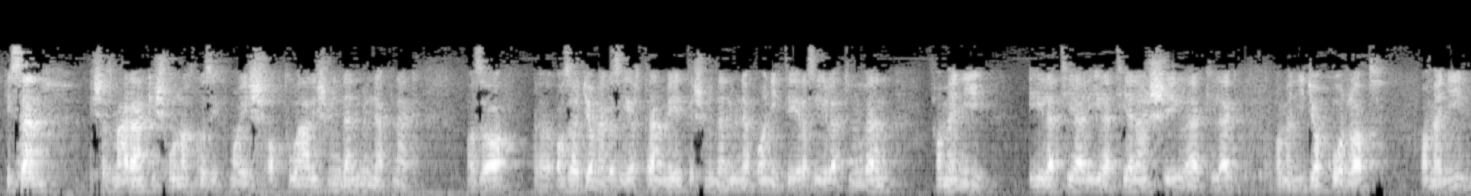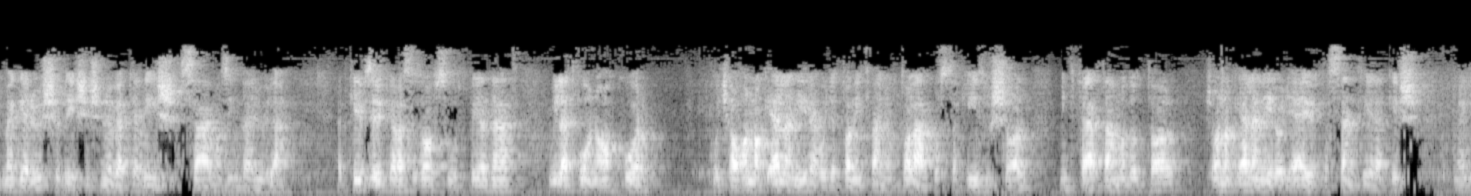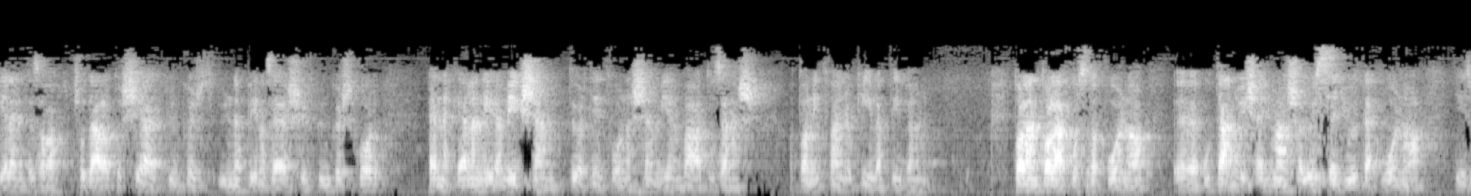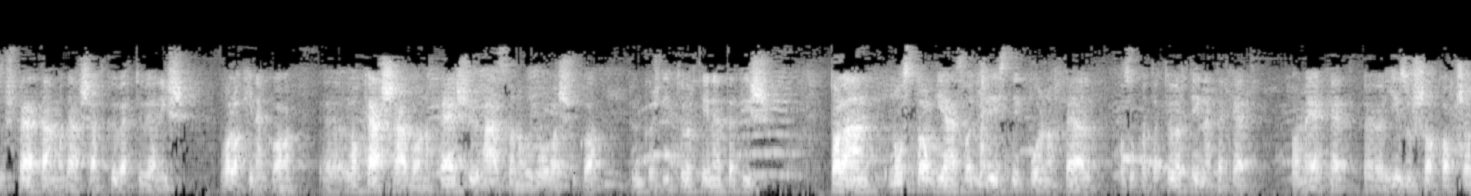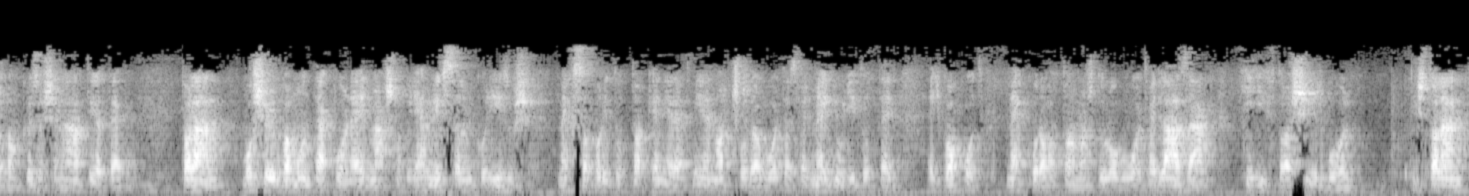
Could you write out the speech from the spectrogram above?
Hiszen, és ez már ránk is vonatkozik, ma is aktuális, minden ünnepnek az, a, az adja meg az értelmét, és minden ünnep annyit ér az életünkben, amennyi életjel, életjelenség lelkileg, amennyi gyakorlat, amennyi megerősödés és növekedés származik belőle. Hát képzeljük el azt az abszurd példát, mi lett volna akkor, hogyha annak ellenére, hogy a tanítványok találkoztak Jézussal, mint feltámadottal, és annak ellenére, hogy eljött a Szentlélek, és megjelent ez a csodálatos jel pünkösd ünnepén, az első pünköstkor, ennek ellenére mégsem történt volna semmilyen változás a tanítványok életében. Talán találkoztak volna e, utána is egymással, összegyűltek volna Jézus feltámadását követően is valakinek a e, lakásában, a felsőházban, ahogy olvassuk a pünkösdi történetet is. Talán nosztalgiázva idézték volna fel azokat a történeteket, amelyeket Jézussal kapcsolatban közösen átéltek. Talán mosolyogva mondták volna egymásnak, hogy emlékszel, amikor Jézus megszaporította a kenyeret, milyen nagy csoda volt ez, vagy meggyógyított egy, egy vakot, mekkora hatalmas dolog volt, vagy Lázár kihívta a sírból. És talán,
